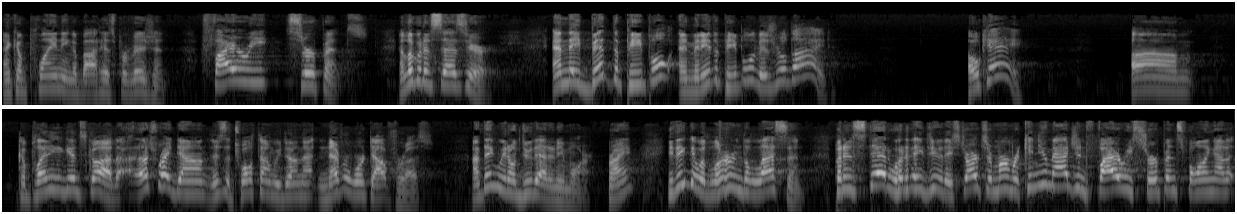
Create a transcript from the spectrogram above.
and complaining about his provision. Fiery serpents. And look what it says here. And they bit the people, and many of the people of Israel died. Okay. Um, complaining against God. Let's write down, this is the 12th time we've done that. Never worked out for us. I think we don't do that anymore, right? You think they would learn the lesson. But instead, what do they do? They start to murmur. Can you imagine fiery serpents falling out of.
